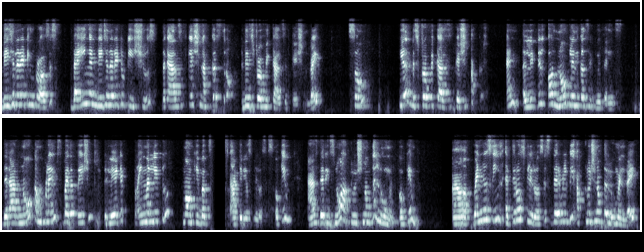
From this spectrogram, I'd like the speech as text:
degenerating process, dying and degenerative tissues, the calcification occurs through dystrophic calcification, right? So here dystrophic calcification occurs and a little or no clinical significance. There are no complaints by the patient related primarily to Monckeberg's arteriosclerosis. Okay, as there is no occlusion of the lumen. Okay, uh, when you see in atherosclerosis, there will be occlusion of the lumen, right?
